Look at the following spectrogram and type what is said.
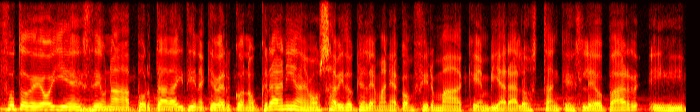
foto de hoy es de una portada y tiene que ver con Ucrania. Hemos sabido que Alemania confirma que enviará los tanques Leopard y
